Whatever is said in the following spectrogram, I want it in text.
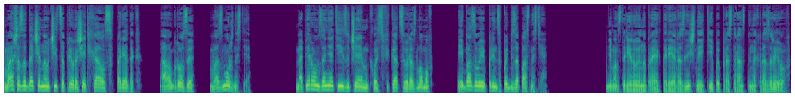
Ваша задача — научиться превращать хаос в порядок, а угрозы — возможности. На первом занятии изучаем классификацию разломов и базовые принципы безопасности. Демонстрирую на проекторе различные типы пространственных разрывов,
